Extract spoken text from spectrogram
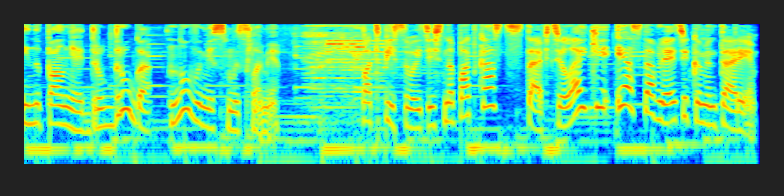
и наполнять друг друга новыми смыслами. Подписывайтесь на подкаст, ставьте лайки и оставляйте комментарии.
